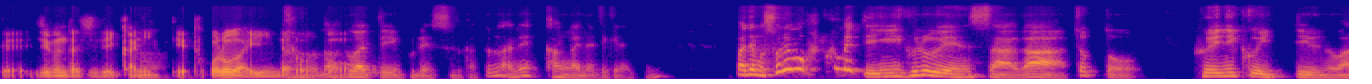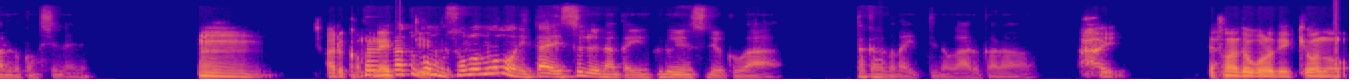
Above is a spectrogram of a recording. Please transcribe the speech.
くて、自分たちでいかにっていうところがいいんだろそううだどうと。やってインフルエンスするかっていうのはね、考えないといけない、ね。まあでもそれも含めてインフルエンサーがちょっと増えにくいっていうのはあるのかもしれないね。うん。あるかプもねっていうラットフォーム。そのものに対するなんかインフルエンス力は高くないっていうのがあるから。はい。じゃあそんなところで今日の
